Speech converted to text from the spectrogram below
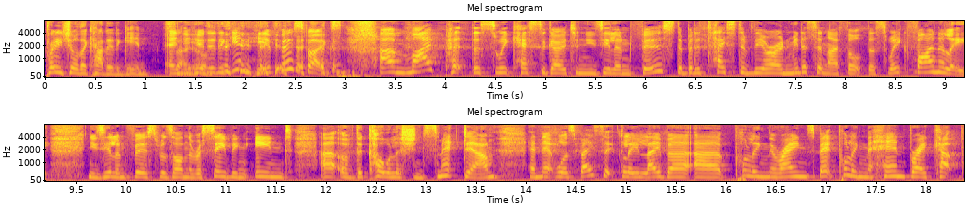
pretty sure they cut it again. And So- you heard it again here first, folks. Um, my pit this week has to go to New Zealand First. A bit of taste of their own medicine, I thought, this week. Finally, New Zealand First was on the receiving end uh, of the coalition smackdown, and that was basically Labor uh, pulling the reins back, pulling the handbrake up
